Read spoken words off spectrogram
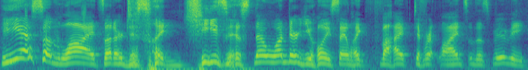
he has some lines that are just like, Jesus, no wonder you only say like five different lines in this movie.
